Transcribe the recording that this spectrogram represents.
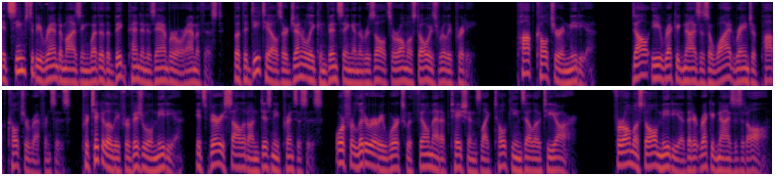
it seems to be randomizing whether the big pendant is amber or amethyst, but the details are generally convincing and the results are almost always really pretty. Pop culture and media. DAL E recognizes a wide range of pop culture references, particularly for visual media. It's very solid on Disney princesses, or for literary works with film adaptations like Tolkien's LOTR. For almost all media that it recognizes at all,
